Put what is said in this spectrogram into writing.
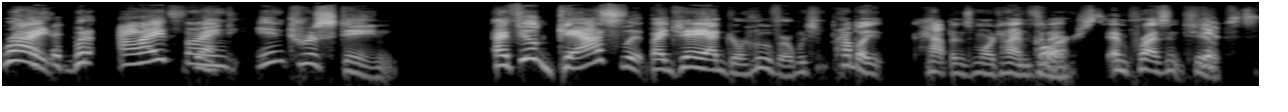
Right. But I find interesting, I feel gaslit by J. Edgar Hoover, which probably happens more times than I am present to, Yes.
